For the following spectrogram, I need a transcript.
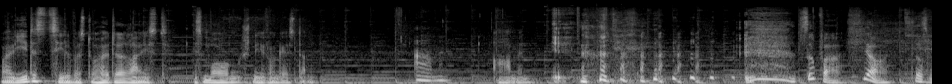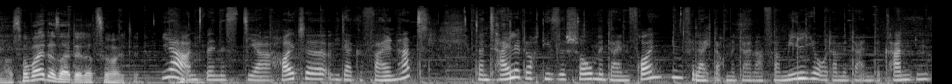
Weil jedes Ziel, was du heute erreichst, ist morgen Schnee von gestern. Amen. Amen. Super, ja, das war's von meiner Seite dazu heute. Ja, und wenn es dir heute wieder gefallen hat, dann teile doch diese Show mit deinen Freunden, vielleicht auch mit deiner Familie oder mit deinen Bekannten.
